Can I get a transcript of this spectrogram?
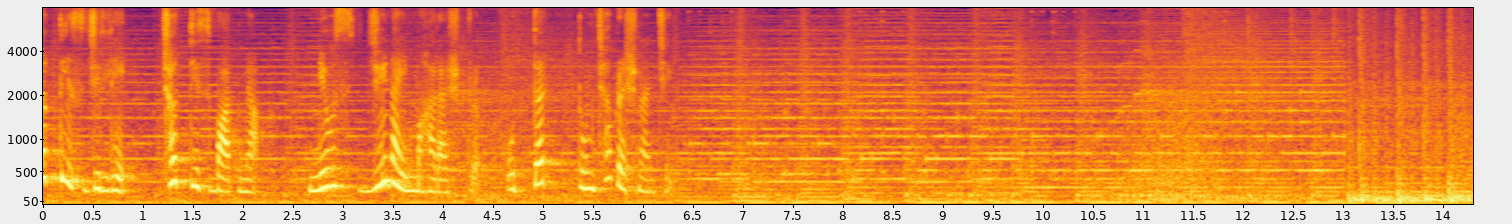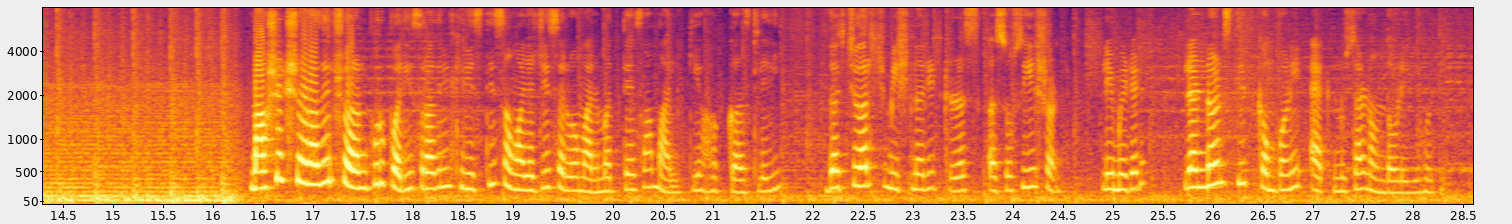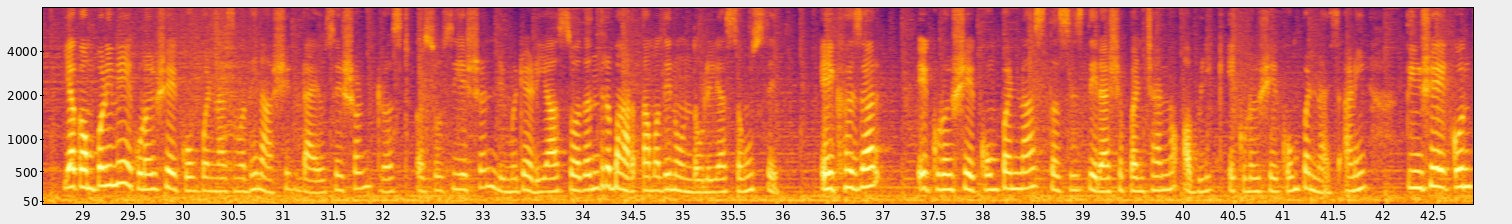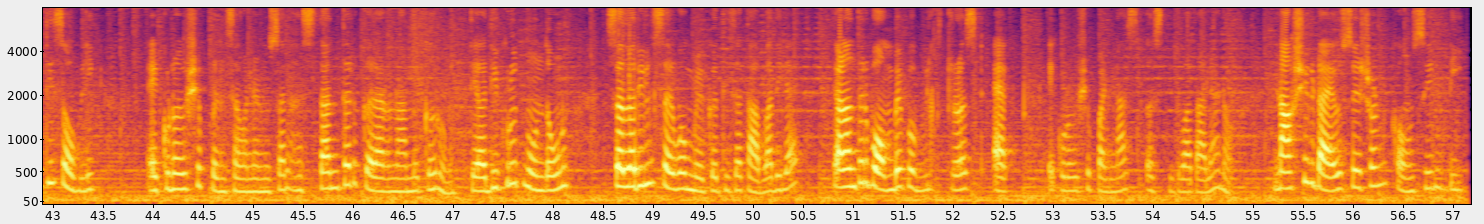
छत्तीस जिल्हे छत्तीस बातम्या. News G nine Maharashtra. उत्तर तुमच्या प्रश्नांची. नाशिक शहरातील शरणपूर परिसरातील ख्रिस्ती समाजाची सर्व मालमत्तेचा मालकी हक्क असलेली the church missionary trust association limited London स्थित कंपनी ॲक्टनुसार नोंदवलेली होती. या कंपनीने एकोणीसशे एकोणपन्नासमध्ये Nashik diocesan trust association limited या स्वतंत्र भारतामध्ये नोंदवलेल्या संस्थेत एक हजार एकोणीसशे एकोणपन्नास तसेच तेराशे पंच्याण्णव ऑब्लिक एकोणीसशे एकोणपन्नास आणि तीनशे एकोणतीस ऑब्लिक एकोणीसशे पंचावन्ननुसार हस्तांतर करारनामे करून ते अधिकृत नोंदवून सदरील सर्व मिळकतीचा ताबा दिलाय. त्यानंतर बॉम्बे पब्लिक ट्रस्ट ॲक्ट एकोणीसशे पन्नास अस्तित्वात आल्यानं Nashik diocesan council D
